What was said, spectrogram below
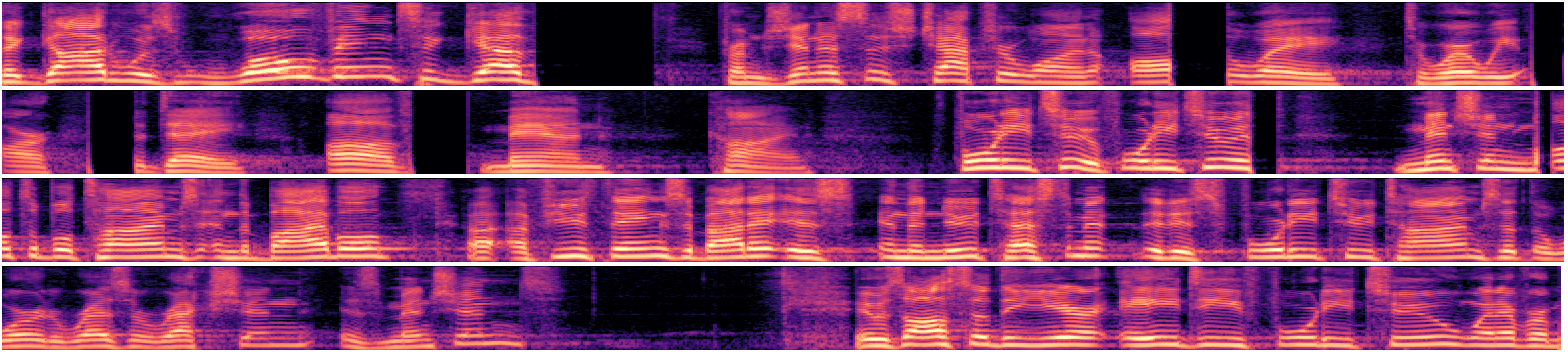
that God was woven together from Genesis chapter 1 all the way to where we are today of mankind. 42. 42 is mentioned multiple times in the Bible. Uh, a few things about it is in the New Testament, it is 42 times that the word resurrection is mentioned. It was also the year AD 42, whenever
